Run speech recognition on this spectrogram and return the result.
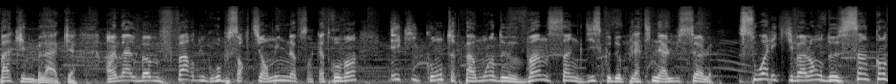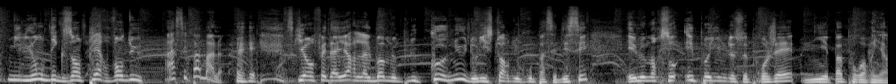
Back in Black. Un album phare du groupe sorti en 1980 et qui compte pas moins de 25 disques de platine à lui seul, soit l'équivalent de 50 millions d'exemplaires vendus. Ah, c'est pas mal. Ce qui en fait d'ailleurs l'album le plus connu de l'histoire du groupe ACDC et le morceau éponyme de ce projet n'y est pas pour rien.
